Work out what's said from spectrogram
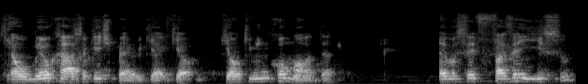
que é o meu caso com a Katy Perry, que é, que, é, que é o que me incomoda. É você fazer isso,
